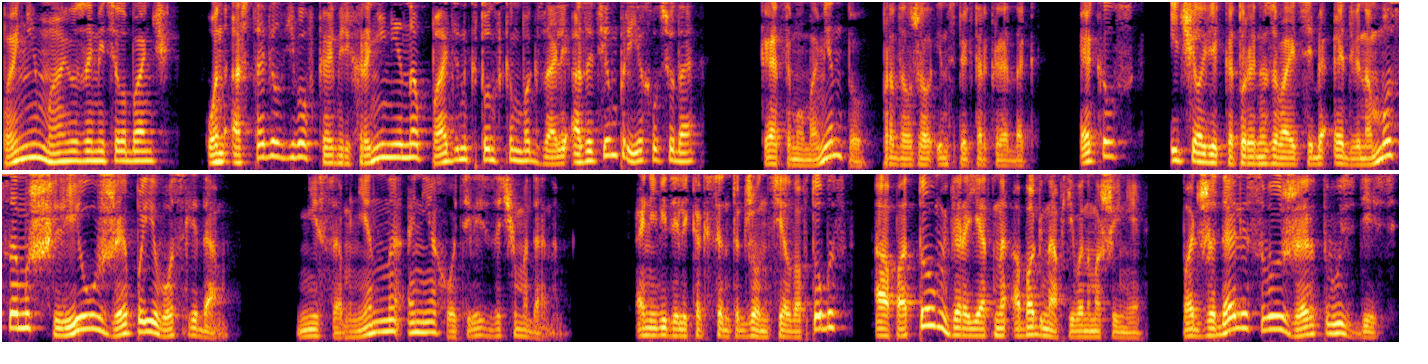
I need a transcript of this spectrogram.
«Понимаю», — заметила Банч. Он оставил его в камере хранения на Паддингтонском вокзале, а затем приехал сюда. К этому моменту, продолжал инспектор Креддок, Эклс и человек, который называет себя Эдвином Моссом, шли уже по его следам. Несомненно, они охотились за чемоданом. Они видели, как Сент-Джон сел в автобус, а потом, вероятно, обогнав его на машине, поджидали свою жертву здесь,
